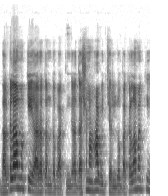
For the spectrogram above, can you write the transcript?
బగలాముఖి ఆరాధనలో భాగంగా దశమహావిద్యల్లో బగలాముఖి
